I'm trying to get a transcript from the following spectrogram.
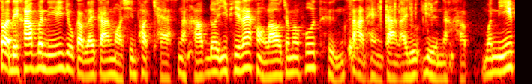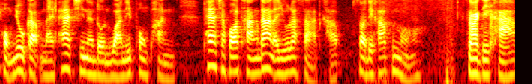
สวัสดีครับ วันนี้อยู่กับรายการหมอชินพอดแคสต์นะครับ โดย EP แรกของเราจะมาพูดถึงศาสตร์แห่งการอายุยืนนะครับ วันนี้ผมอยู่กับนายแพทย์ชินดลวานิชพงษ์พันธ์แพทย์เฉพาะทางด้านอายุรศาสตร์ครับ สวัสดีครับคุณหมอ สวัสดีครับ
